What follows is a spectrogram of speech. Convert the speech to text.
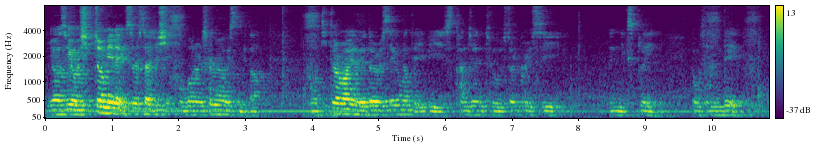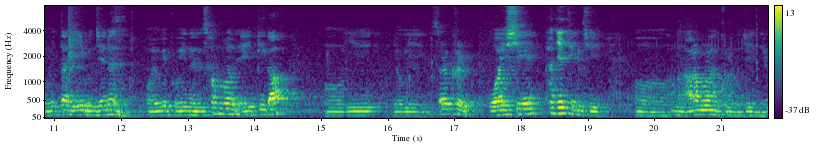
안녕하세요. 10.1의 exercise 19번을 설명하겠습니다. 어, determine whether segment AB is tangent to circle C and explain 라고 되는데 어, 일단 이 문제는 어, 여기 보이는 선분 AB가 어, 이 여기 circle OIC의 탄젠트인지 어, 한번 알아보라는 그런 문제인데요.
